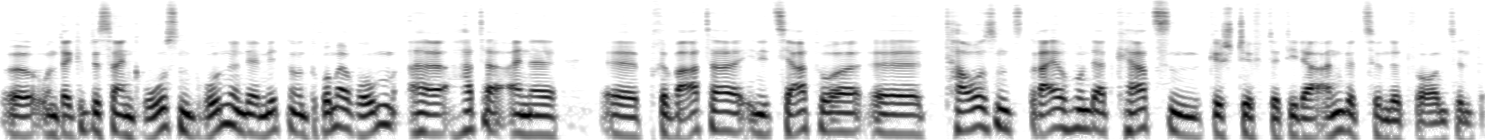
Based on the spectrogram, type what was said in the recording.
Äh, und da gibt es einen großen Brunnen in der Mitte und drumherum äh, hatte eine äh, privater Initiator äh, 1300 Kerzen gestiftet, die da angezündet worden sind.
